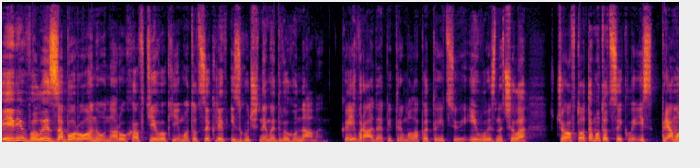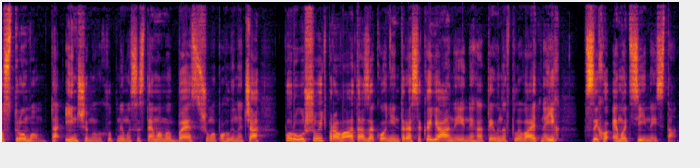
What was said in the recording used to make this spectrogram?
Києві ввели заборону на рух автівок і мотоциклів із гучними двигунами. Київрада підтримала петицію і визначила, що авто та мотоцикли із прямострумом та іншими вихлопними системами без шумопоглинача порушують права та законні інтереси киян і негативно впливають на їх психоемоційний стан.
